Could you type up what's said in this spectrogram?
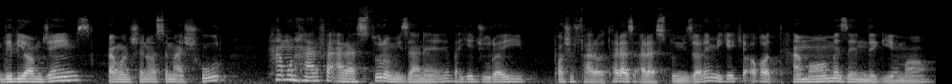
ویلیام جیمز روانشناس مشهور همون حرف ارسطو رو می‌زنه و یه جورایی پاشو فراتر از ارسطو می‌ذاره میگه که آقا تمام زندگی ما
